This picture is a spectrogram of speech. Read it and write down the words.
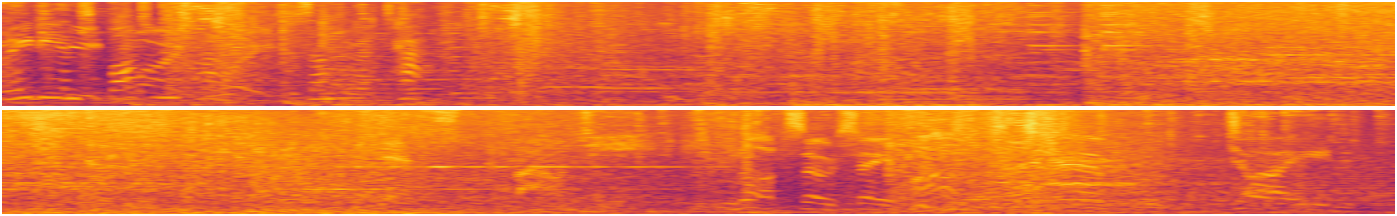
Radiant's bottom tower is under attack. So safe, ah, huh? Died.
